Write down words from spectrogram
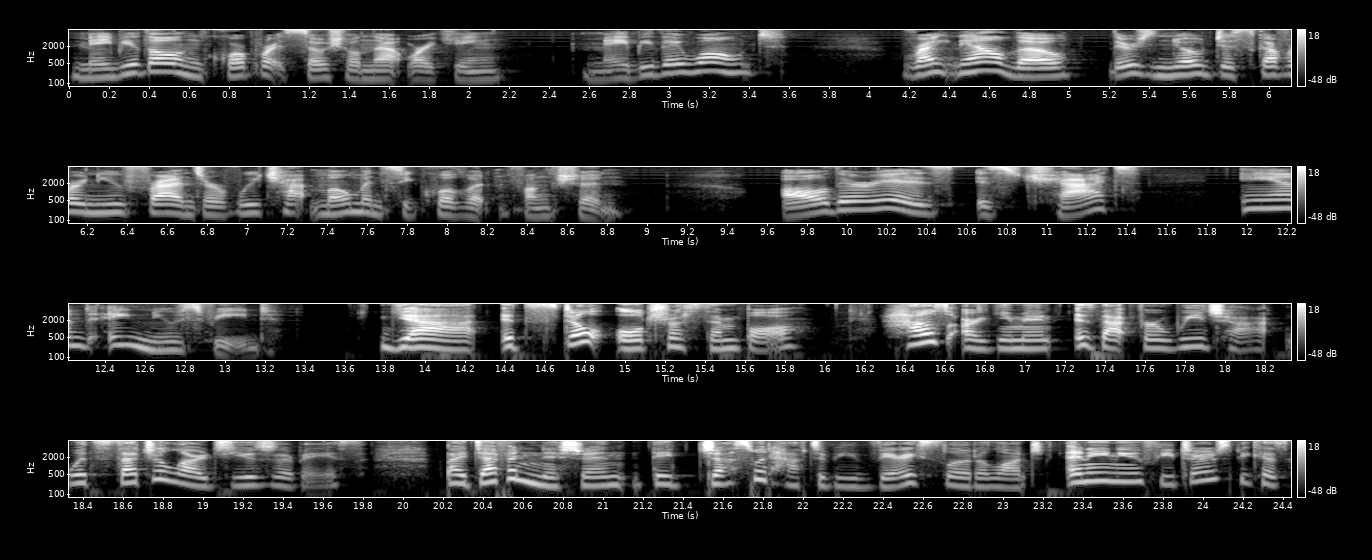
Maybe they'll incorporate social networking, maybe they won't. Right now, though, there's no discover new friends or WeChat moments equivalent function. All there is is chat and a newsfeed. Yeah, it's still ultra simple. Hao's argument is that for WeChat, with such a large user base, by definition, they just would have to be very slow to launch any new features because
